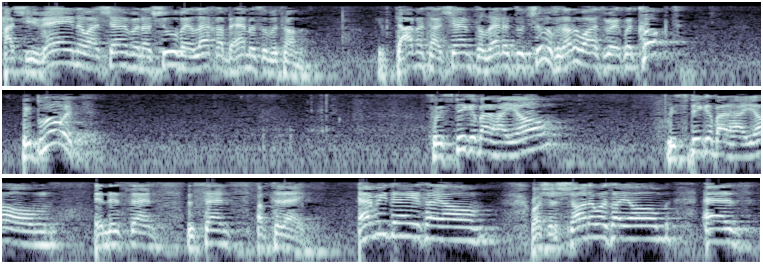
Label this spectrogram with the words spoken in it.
Hashiveinu Hashem v'nashuv elecha be'emes u'v'tamim. We've davened Hashem to let us do tshuva, because otherwise we're, we're cooked. We blew it. So we speak about Hayom. We speak about Hayom in this sense, the sense of today. Every day is Hayom. Rosh Hashanah was Hayom, as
